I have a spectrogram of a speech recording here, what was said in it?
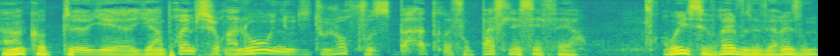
Hein, quand euh, il y, a un problème sur un lot, il nous dit toujours, faut se battre, faut pas se laisser faire. Oui, c'est vrai, vous avez raison.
